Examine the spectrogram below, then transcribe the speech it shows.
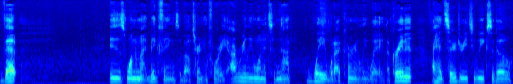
that is one of my big things about turning 40. I really wanted to not weigh what I currently weigh. Now, granted, I had surgery two weeks ago.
